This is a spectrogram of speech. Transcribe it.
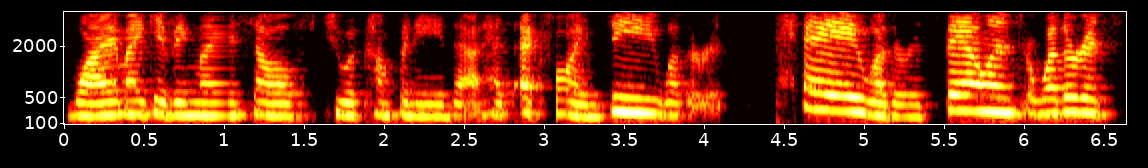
why am i giving myself to a company that has x y and z whether it's pay whether it's balance or whether it's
